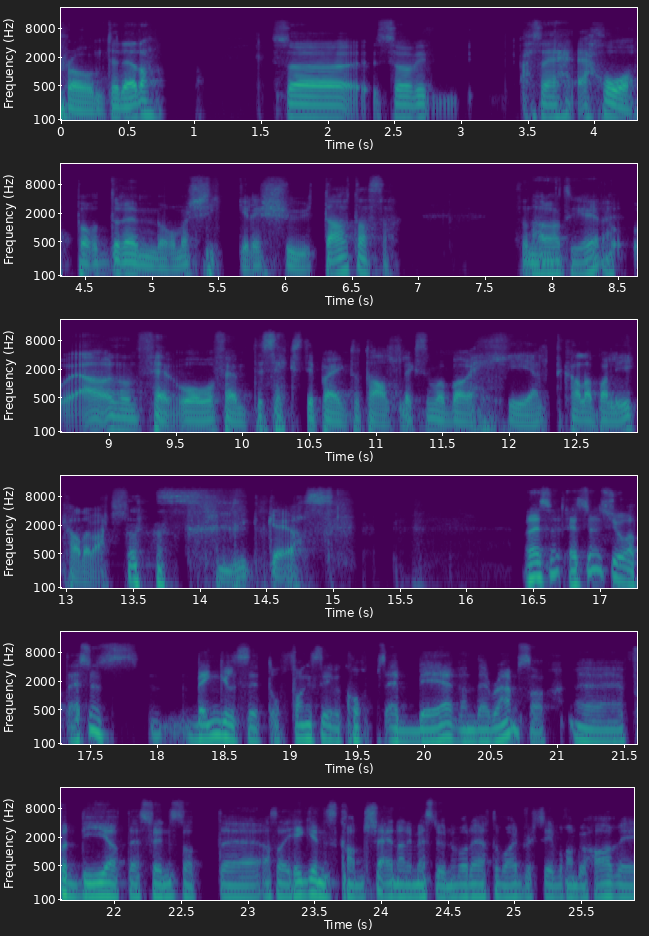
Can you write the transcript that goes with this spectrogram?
prone til det, da. Så, så vi Altså, jeg, jeg håper og drømmer om en skikkelig shootout, altså. Sånn, Det vært gøy, det. Ja, sånn fem, over 50-60 poeng totalt, liksom, og bare helt kalabalik hadde vært så sykt gøy, altså. Men jeg syns jo at jeg synes Bengals sitt offensive korps er bedre enn det Rams har. Eh, fordi at jeg syns at eh, altså Higgins kanskje er en av de mest undervurderte wide receiverne du har i,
